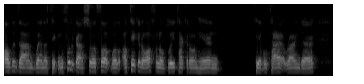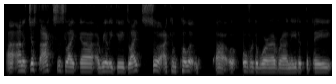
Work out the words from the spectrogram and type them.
other than when I was taking the photographs. So I thought, well, I'll take it off and I'll blue tack it on here and cable tie it around there. Uh, and it just acts as like a really good light, so I can pull it uh, over to wherever I need it to be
